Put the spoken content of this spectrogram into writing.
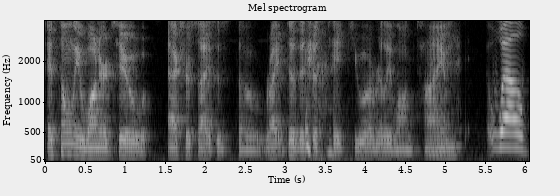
It's only one or two exercises, though, right? Does it just take you a really long time? Well,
